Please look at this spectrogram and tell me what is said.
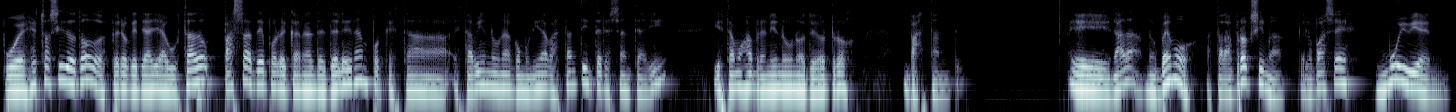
Pues esto ha sido todo, espero que te haya gustado. Pásate por el canal de Telegram porque está, está viendo una comunidad bastante interesante allí y estamos aprendiendo unos de otros bastante. Eh, nada, nos vemos, hasta la próxima, que lo pases muy bien.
